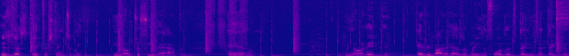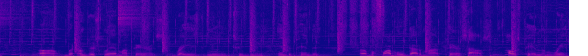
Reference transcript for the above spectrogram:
it's just interesting to me, you know, to see that happen. And you know, it, it everybody has a reason for the things that they do. Uh, but I'm just glad my parents raised me to be independent. Uh, before I moved out of my parents' house, I was paying them rent.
